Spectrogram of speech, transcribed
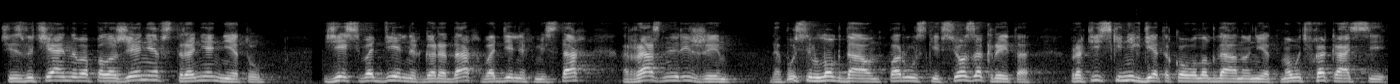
Чрезвычайного положения в стране нету. Есть в отдельных городах, в отдельных местах разный режим. Допустим, локдаун по-русски, все закрыто. Практически нигде такого локдауна нет. Может быть, в Хакасии,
